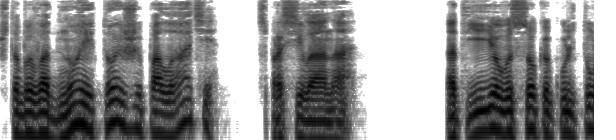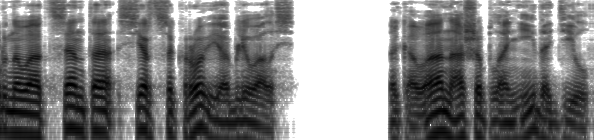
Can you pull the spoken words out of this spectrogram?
чтобы в одной и той же палате?» — спросила она. От ее высококультурного акцента сердце кровью обливалось. «Такова наша планида, Дил.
